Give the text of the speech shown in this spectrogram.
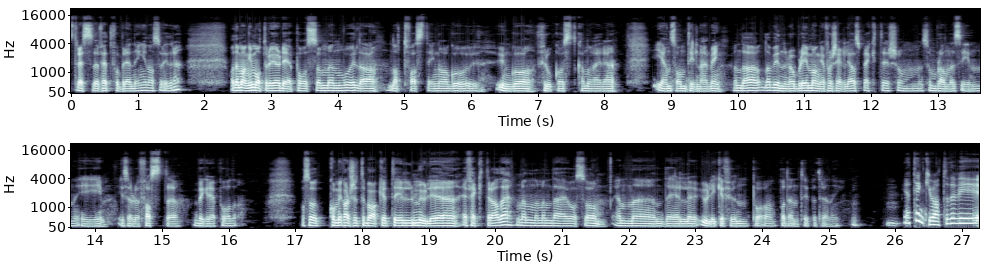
stresse fettforbrenningen osv. Og det er mange måter å gjøre det på også, men hvor da nattfasting og gå, unngå frokost kan være en sånn tilnærming. Men da, da, begynner det å bli mange forskjellige aspekter som, som blandes inn i, i selve faste begrepet òg, da. Og så kommer vi kanskje tilbake til mulige effekter av det, men, men det er jo også en del ulike funn på, på den type trening. Mm. Jeg tenker jo at det vil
